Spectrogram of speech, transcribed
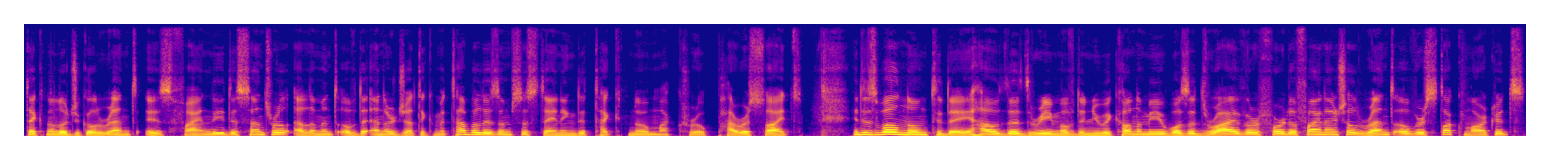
Technological rent is finally the central element of the energetic metabolism sustaining the techno macro parasite. It is well known today how the dream of the new economy was a driver for the financial rent over stock markets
